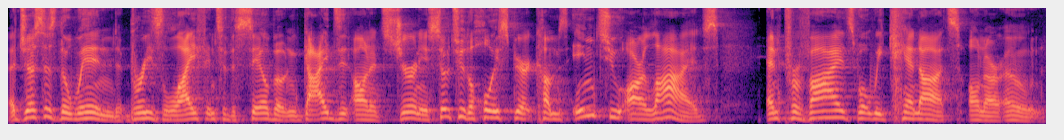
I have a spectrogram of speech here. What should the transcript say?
Uh, just as the wind breathes life into the sailboat and guides it on its journey, so too the Holy Spirit comes into our lives and provides what we cannot on our own.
